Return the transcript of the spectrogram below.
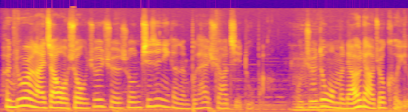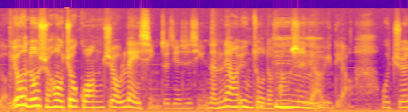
很多人来找我说，我就会觉得说，其实你可能不太需要解读吧。我觉得我们聊一聊就可以了。有很多时候，就光就类型这件事情、能量运作的方式嗯聊一聊，我觉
